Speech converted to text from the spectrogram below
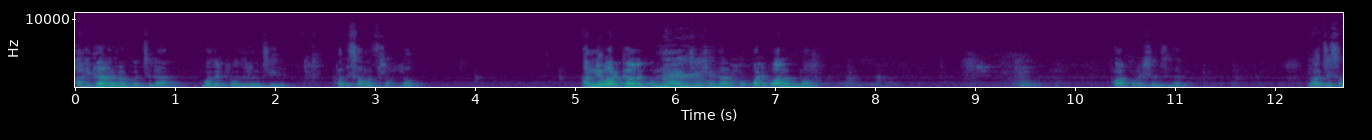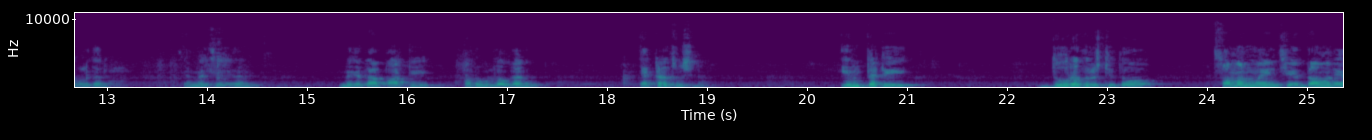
అధికారంలోకి వచ్చిన మొదటి రోజు నుంచి పది సంవత్సరాల్లో అన్ని వర్గాలకు న్యాయం చేసే దాంట్లో పరిపాలనలో కార్పొరేషన్స్ కానీ రాజ్యసభలు కానీ ఎమ్మెల్సీలు కానీ మిగతా పార్టీ పదవుల్లో కానీ ఎక్కడ చూసినా ఇంతటి దూరదృష్టితో సమన్వయం చేద్దామనే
